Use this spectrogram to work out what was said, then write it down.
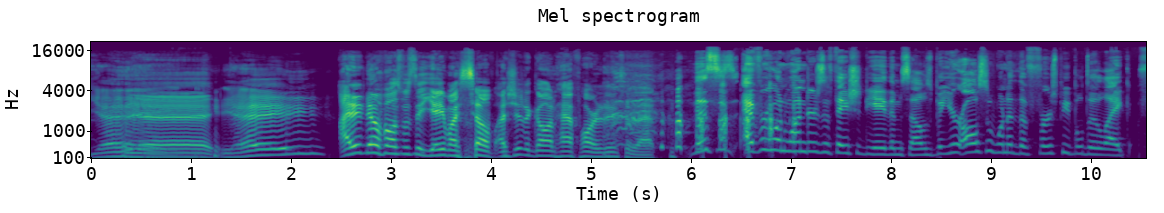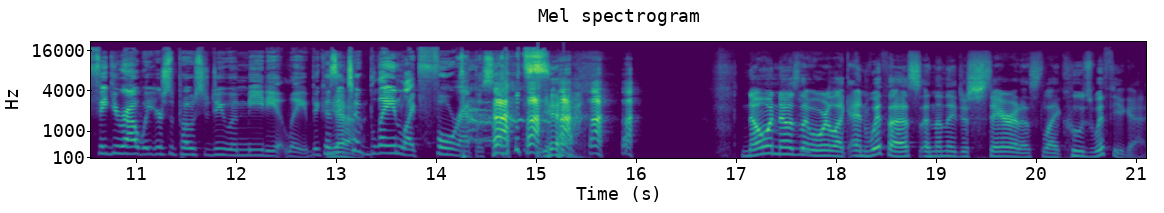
yay. Yay. Yay. I didn't know if I was supposed to yay myself. I should have gone half-hearted into that. This is everyone wonders if they should yay themselves, but you're also one of the first people to like figure out what you're supposed to do immediately because Yeah. it took Blaine like four episodes. Yeah. No one knows that we're like, and with us, and then they just stare at us like, who's with you guys?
